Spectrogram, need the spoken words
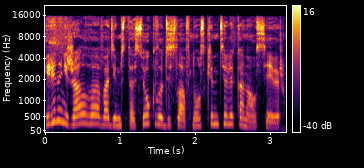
Ирина Нежалова, Вадим Стасюк, Владислав Носкин, телеканал «Север».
